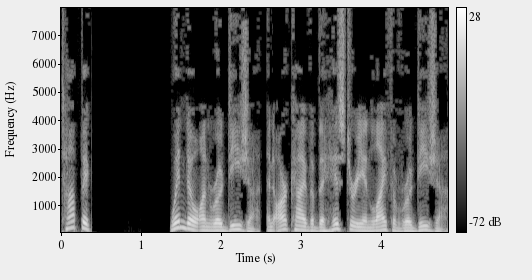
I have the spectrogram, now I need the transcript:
Topic: Window on Rhodesia, an archive of the history and life of Rhodesia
